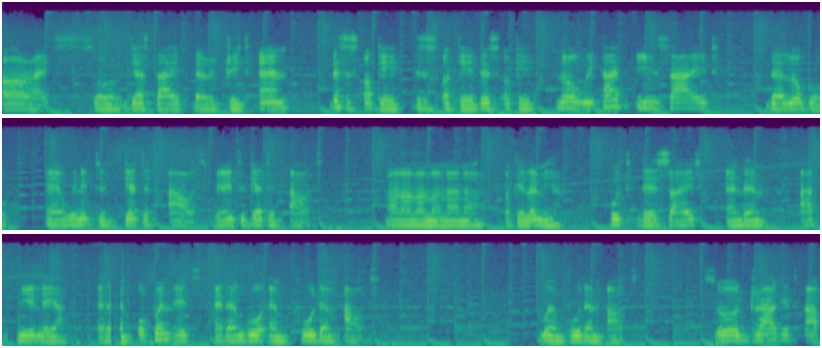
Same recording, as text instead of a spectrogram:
All right so just type the retreat and this is okay this is okay this is okay. No we type inside the logo and we need to get it out. We need to get it out. No no no no no no. Okay let me put this side and then add new layer and then open it and then go and pull them out. Go and pull them out. So drag it up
